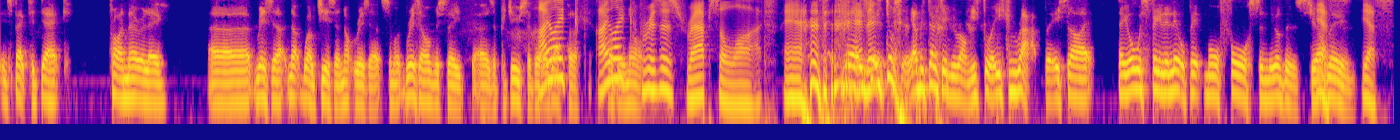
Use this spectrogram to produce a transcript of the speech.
Inspectah Deck, primarily. Uh, RZA, no, well, GZA, not RZA. Some RZA, obviously, uh, as a producer, but I a like rapper, I like not. RZA's raps a lot, and Yeah, and he, then- he does it. I mean, don't get me wrong, he's good. He can rap, but it's like they always feel a little bit more force than the others. Do you yes, know what I mean? yes.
